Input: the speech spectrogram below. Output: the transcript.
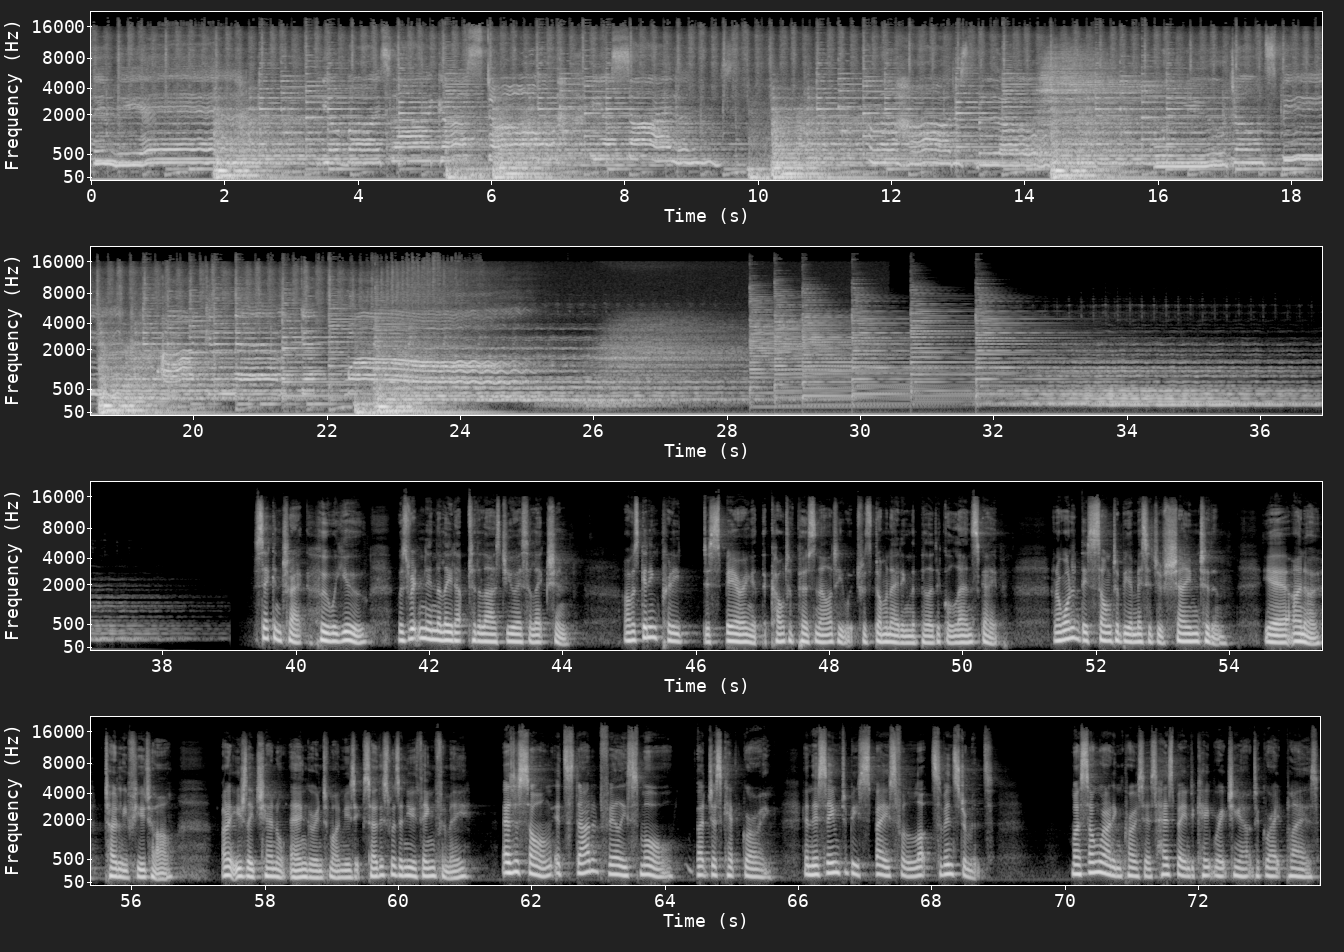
Do second track, Who Were You, was written in the lead up to the last US election. I was getting pretty despairing at the cult of personality which was dominating the political landscape. And I wanted this song to be a message of shame to them. Yeah, I know, totally futile. I don't usually channel anger into my music, so this was a new thing for me. As a song, it started fairly small, but just kept growing, and there seemed to be space for lots of instruments. My songwriting process has been to keep reaching out to great players.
